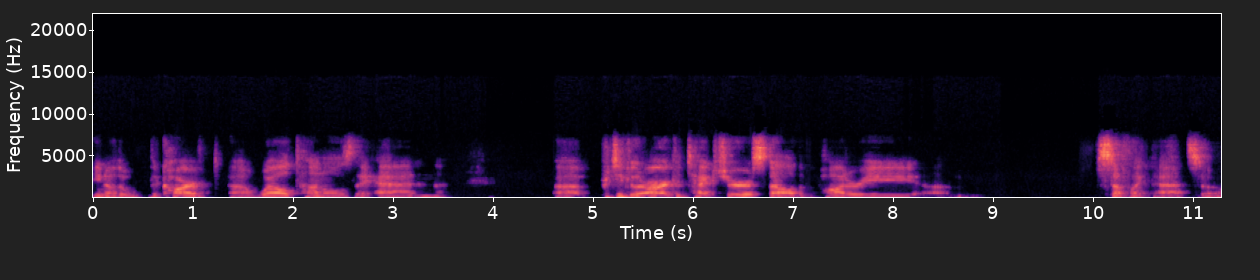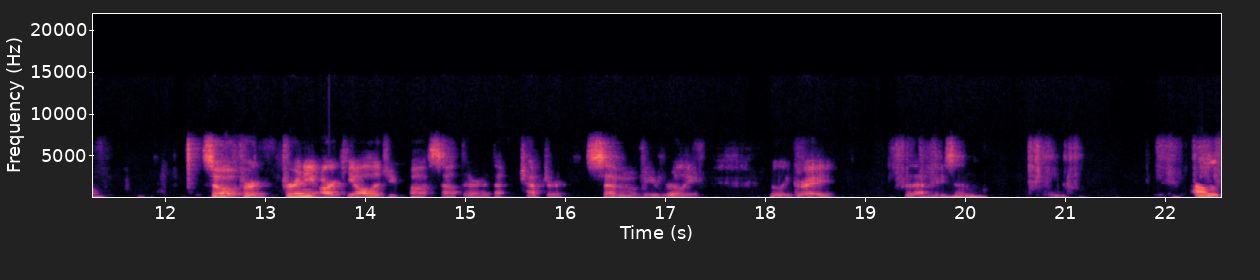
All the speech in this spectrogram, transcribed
you know the the carved uh, well tunnels they had and the uh, particular architecture, style of the pottery, um, stuff like that. So, so for for any archaeology buffs out there, that chapter seven would be really, really great for that reason. Um,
